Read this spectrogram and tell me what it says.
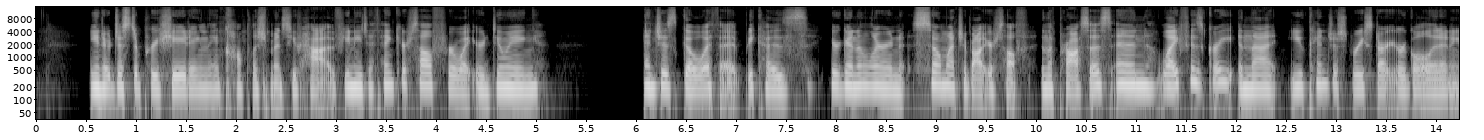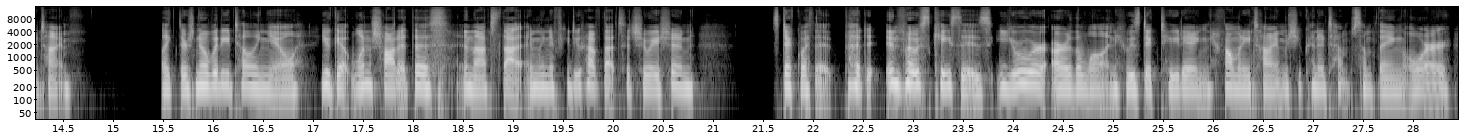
you know, just appreciating the accomplishments you have. You need to thank yourself for what you're doing. and just go with it because you're going to learn so much about yourself in the process. And life is great in that you can just restart your goal at any time. Like, there's nobody telling you you get one shot at this and that's that. I mean, if you do have that situation, stick with it. But in most cases, you are the one who is dictating how many times you can attempt something or,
